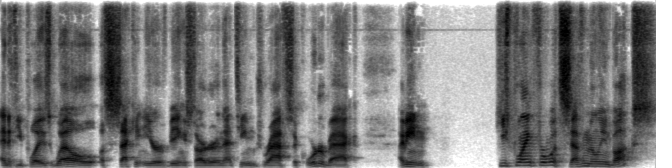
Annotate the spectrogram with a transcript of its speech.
and if he plays well, a second year of being a starter and that team drafts a quarterback, I mean, he's playing for what, seven million bucks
